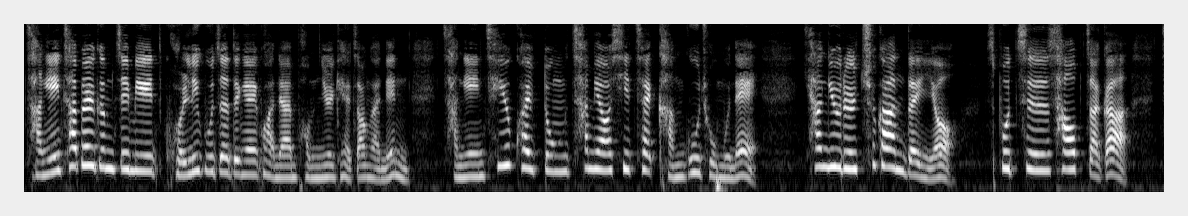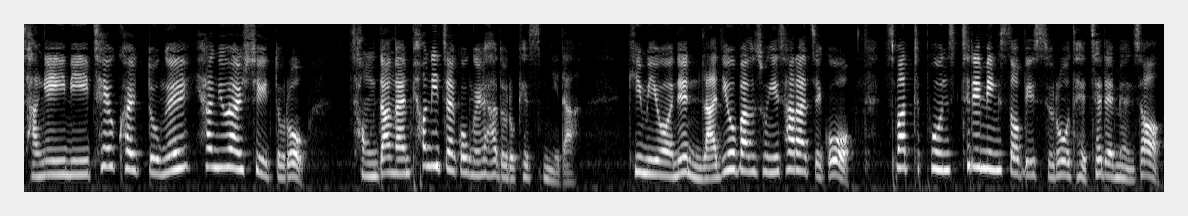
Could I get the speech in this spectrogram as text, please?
장애인 차별금지 및 권리구제 등에 관한 법률 개정안은 장애인 체육활동 참여 시책 강구 조문에 향유를 추가한 데 이어 스포츠 사업자가 장애인이 체육활동을 향유할 수 있도록 정당한 편의 제공을 하도록 했습니다. 김 의원은 라디오 방송이 사라지고 스마트폰 스트리밍 서비스로 대체되면서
